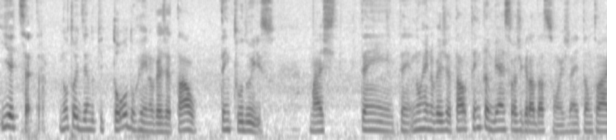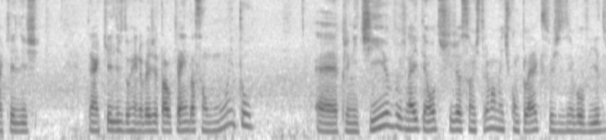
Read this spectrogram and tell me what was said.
e etc. Não estou dizendo que todo o reino vegetal tem tudo isso, mas tem, tem no reino vegetal tem também as suas gradações, né? Então tem aqueles tem aqueles do reino vegetal que ainda são muito é, primitivos, né? E tem outros que já são extremamente complexos, desenvolvidos,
